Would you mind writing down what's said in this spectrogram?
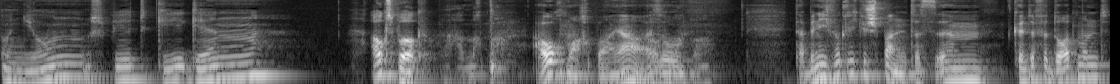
Union spielt gegen Augsburg. Ja, machbar. Auch machbar, ja. Also machbar. da bin ich wirklich gespannt. Das ähm, könnte für Dortmund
